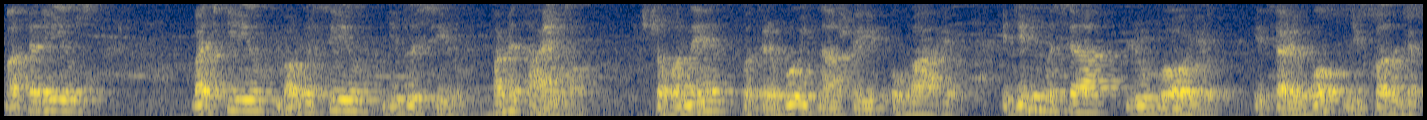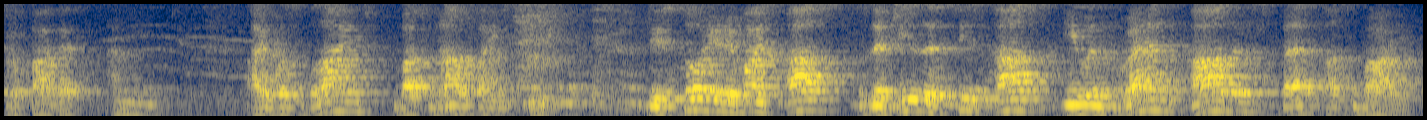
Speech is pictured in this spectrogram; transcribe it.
матерів, батьків, бабусів, дідусів. Пам'ятаємо, що вони потребують нашої уваги. І ділімося любов'ю. І ця любов ніколи не пропаде. Амінь. I was blind, but now I see. This story reminds us that Jesus sees us even when others pass us by.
